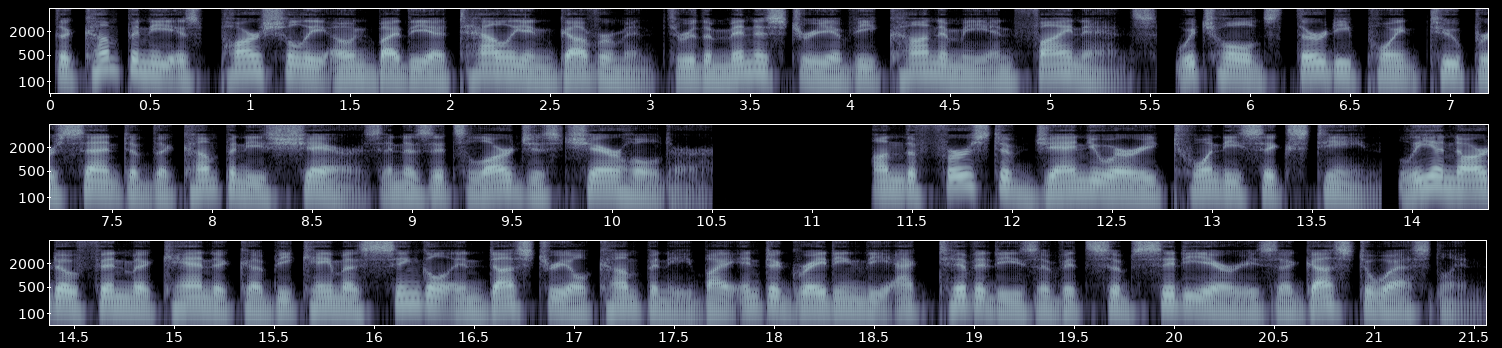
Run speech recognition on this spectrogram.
The company is partially owned by the Italian government through the Ministry of Economy and Finance, which holds 30.2% of the company's shares and is its largest shareholder. On 1 January 2016, Leonardo Finmeccanica became a single industrial company by integrating the activities of its subsidiaries AgustaWestland,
